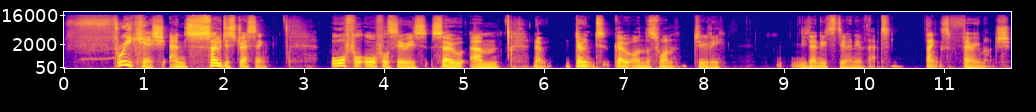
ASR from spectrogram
freakish and so distressing awful, awful series. So, um, no, don't go on the Swan, Julie. You don't need to do any of that. Thanks very much.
